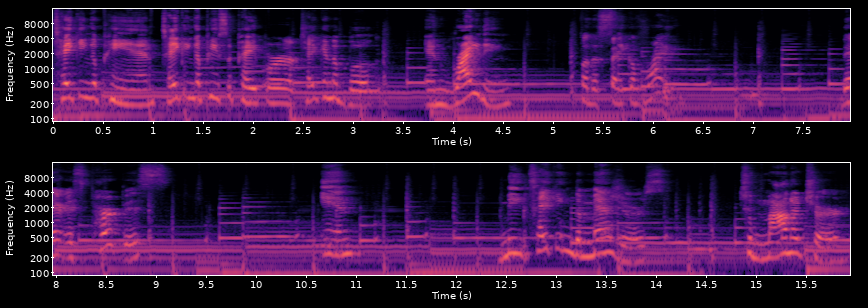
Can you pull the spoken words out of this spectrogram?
taking a pen, taking a piece of paper, or taking a book and writing for the sake of writing. There is purpose in me taking the measures to monitor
